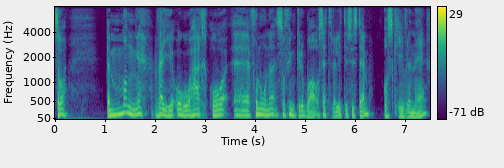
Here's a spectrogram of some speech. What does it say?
Så det er mange veier å gå her, og eh, for noen så funker det bra å sette det litt i system og skrive det ned.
